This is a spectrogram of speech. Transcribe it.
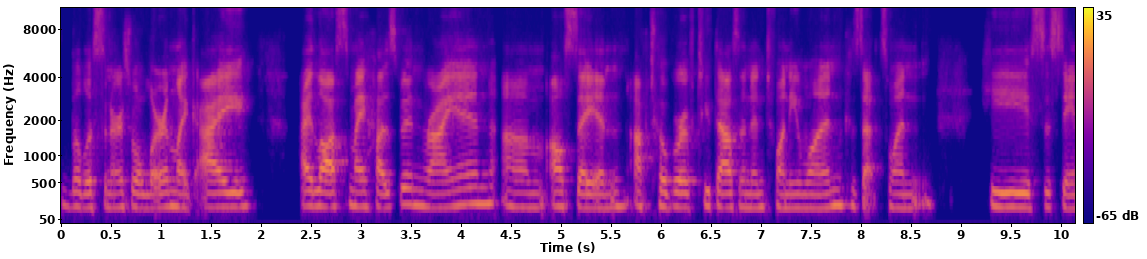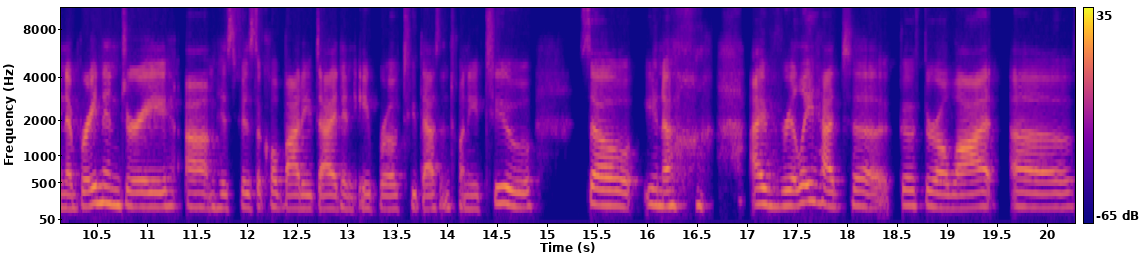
the listeners will learn like I I lost my husband Ryan um I'll say in October of 2021 because that's when he sustained a brain injury. Um, his physical body died in April of 2022. So, you know, I've really had to go through a lot of,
